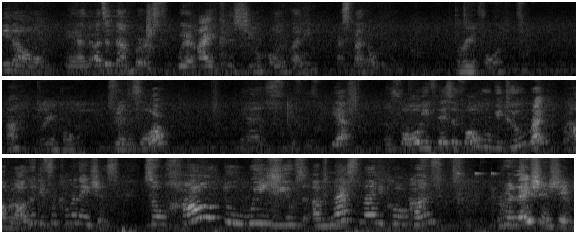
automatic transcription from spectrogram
you know, and other numbers where I consume all the money, I spend all the money. Three and four. Huh? Three and four. Three and four. Yes, if this, yeah. And four, if there's a four, will be two, right? We have a lot of different combinations. So how do we use a mathematical relationship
